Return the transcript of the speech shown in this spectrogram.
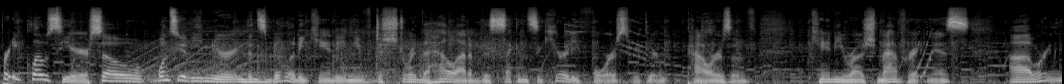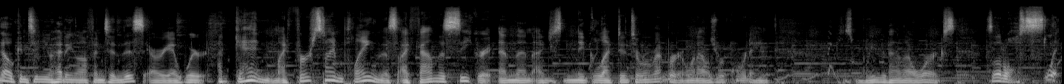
pretty close here. So once you have eaten your invincibility candy and you've destroyed the hell out of this second security force with your powers of Candy Rush Maverickness, uh, we're gonna go continue heading off into this area where, again, my first time playing this, I found this secret and then I just neglected to remember it when I was recording. It's weird how that works. It's a little slit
